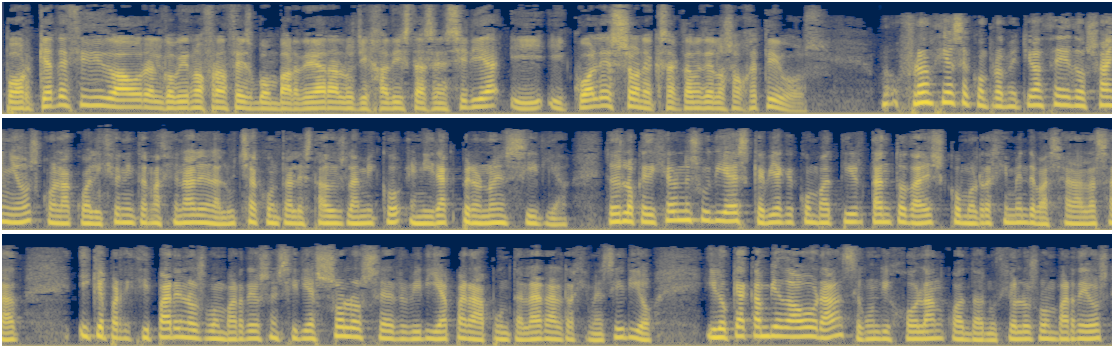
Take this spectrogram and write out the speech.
¿Por qué ha decidido ahora el gobierno francés bombardear a los yihadistas en Siria y, cuáles son exactamente los objetivos? Francia se comprometió hace dos años con la coalición internacional en la lucha contra el Estado Islámico en Irak, pero no en Siria. Entonces, lo que dijeron en su día es que había que combatir tanto Daesh como el régimen de Bashar al-Assad y que participar en los bombardeos en Siria solo serviría para apuntalar al régimen sirio. Y lo que ha cambiado ahora, según dijo Hollande cuando anunció los bombardeos,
